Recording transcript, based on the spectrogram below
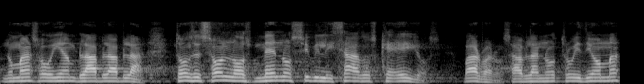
nomás oían bla, bla, bla. Entonces son los menos civilizados que ellos bárbaros, hablan otro idioma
